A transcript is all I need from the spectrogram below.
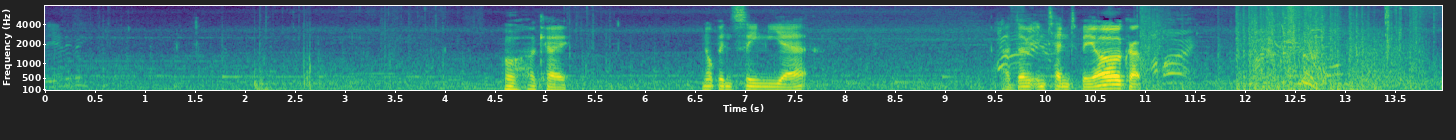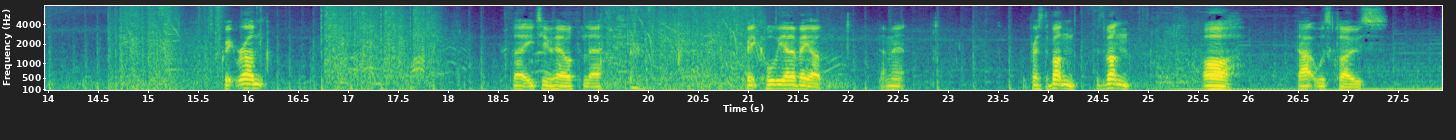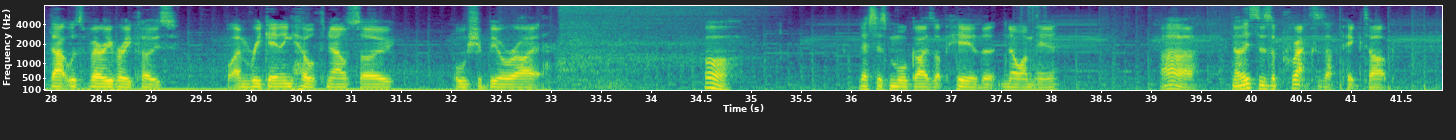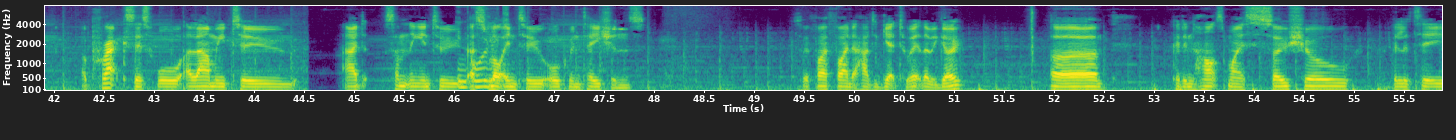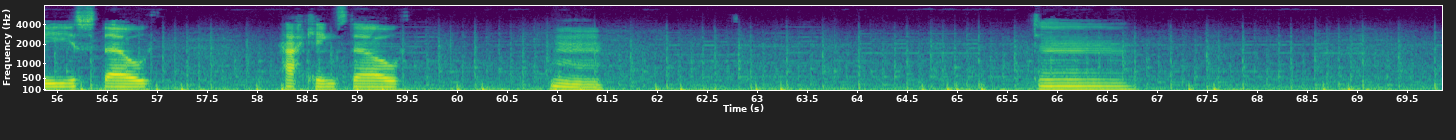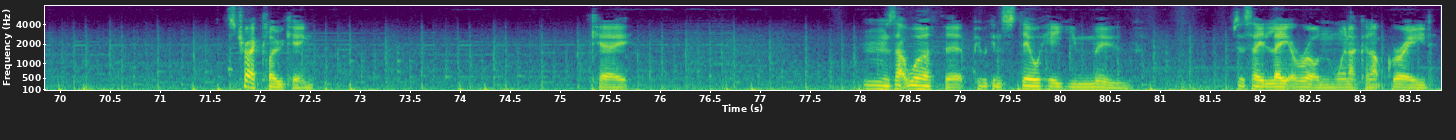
See anything? Oh, okay. Not been seen yet. I don't intend to be. Oh, crap. Quick run. 32 health left. Quick, call the elevator. Damn it. Press the button. Press the button. Oh, that was close. That was very, very close. But I'm regaining health now, so all should be alright. Oh. Unless there's more guys up here that know I'm here. Ah. Now this is a praxis I've picked up. A praxis will allow me to add something into In a slot into augmentations. So if I find out how to get to it, there we go. Um, could enhance my social abilities, stealth, hacking, stealth. Hmm. Dun. Let's try cloaking. Okay. Mm, is that worth it? People can still hear you move. Does it say later on when I can upgrade?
